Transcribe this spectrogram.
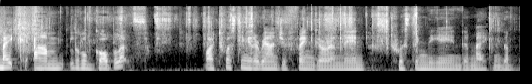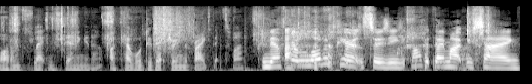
make um, little goblets. By twisting it around your finger and then twisting the end and making the bottom flat and standing it up. Okay, we'll do that during the break. That's fine. Now, for a lot of parents, Suzy, they might be saying,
